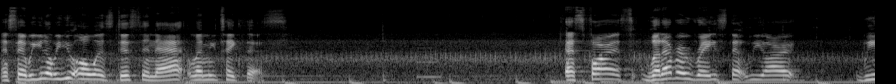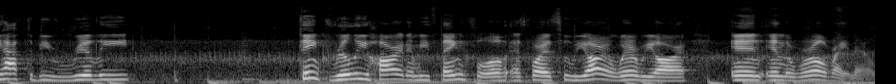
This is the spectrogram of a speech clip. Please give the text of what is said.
And say, well, you know, well, you owe us this and that. Let me take this. As far as whatever race that we are, we have to be really, think really hard and be thankful as far as who we are and where we are in, in the world right now.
